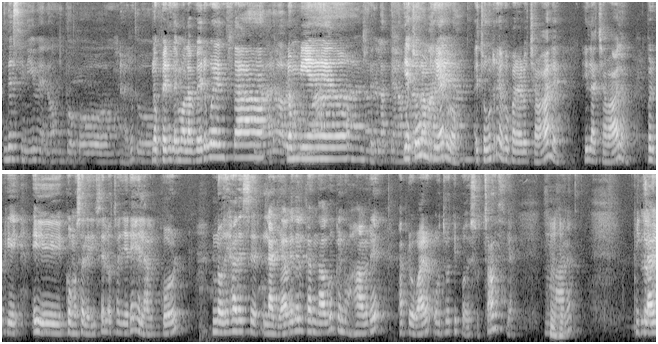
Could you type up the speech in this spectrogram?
desinhibe, ¿no? Un poco. Claro, nos perdemos las vergüenzas, Claro, los miedos. más, sí. Y esto es un riesgo, manera. esto es un riesgo para los chavales y las chavalas, porque eh, como se le dice en los talleres, el alcohol no deja de ser la llave del candado que nos abre a probar otro tipo de sustancias. ¿vale? Y Lo, claro,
